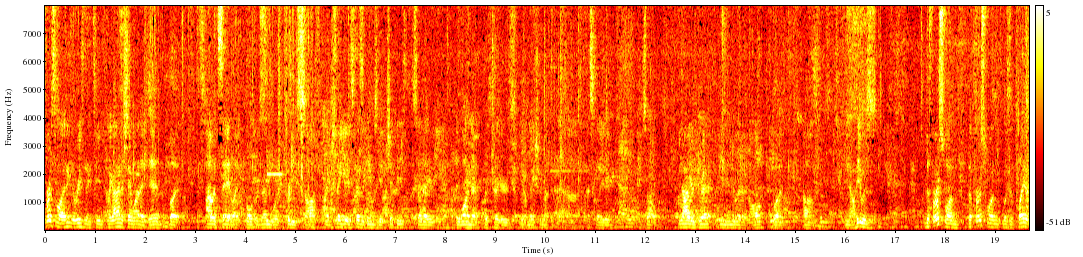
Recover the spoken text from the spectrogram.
First of all, I think the reason they teamed, like I understand why they did, but I would say like both of them were pretty soft. I just think it's because the games get chippy, so they they wanted to have quick triggers, you know, make sure nothing uh, escalated. So, you know, I regret getting into it at all, but um, you know, he was the first one, the first one was a player,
